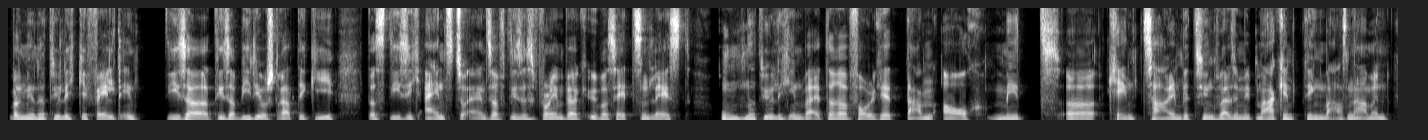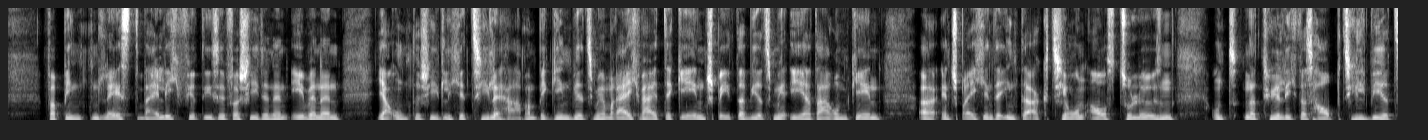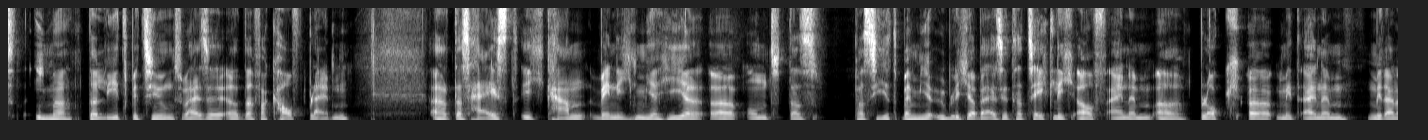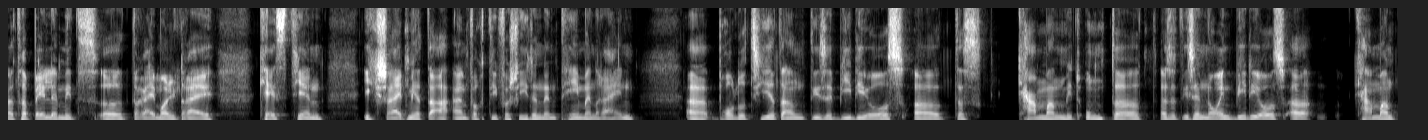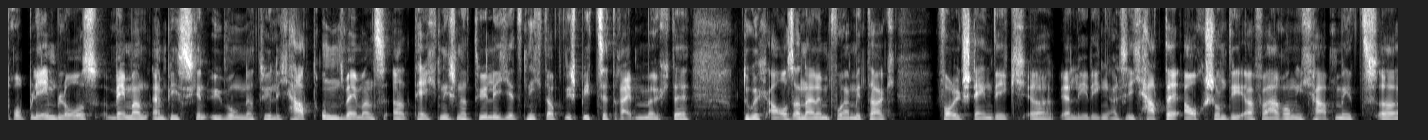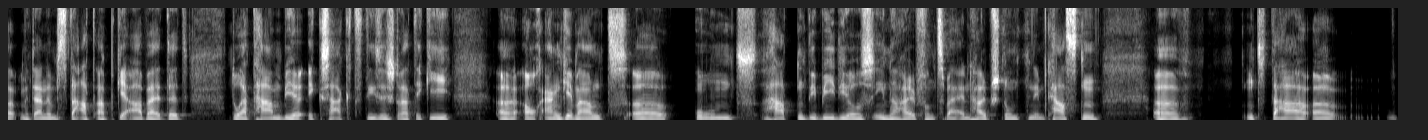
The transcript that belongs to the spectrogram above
weil mir natürlich gefällt, in dieser, dieser Videostrategie, dass die sich eins zu eins auf dieses Framework übersetzen lässt und natürlich in weiterer Folge dann auch mit äh, Kennzahlen beziehungsweise mit Marketingmaßnahmen verbinden lässt, weil ich für diese verschiedenen Ebenen ja unterschiedliche Ziele habe. Am Beginn wird es mir um Reichweite gehen, später wird es mir eher darum gehen, äh, entsprechende Interaktion auszulösen und natürlich das Hauptziel wird immer der Lead beziehungsweise äh, der Verkauf bleiben. Äh, das heißt, ich kann, wenn ich mir hier, äh, und das passiert bei mir üblicherweise tatsächlich auf einem äh, Blog äh, mit einem mit einer Tabelle mit äh, 3x3 Kästchen. Ich schreibe mir da einfach die verschiedenen Themen rein, äh, produziere dann diese Videos. Äh, das kann man mitunter, also diese neuen Videos äh, kann man problemlos, wenn man ein bisschen Übung natürlich hat und wenn man es äh, technisch natürlich jetzt nicht auf die Spitze treiben möchte, durchaus an einem Vormittag vollständig äh, erledigen. Also ich hatte auch schon die Erfahrung, ich habe mit, äh, mit einem Startup gearbeitet. Dort haben wir exakt diese Strategie äh, auch angewandt äh, und hatten die Videos innerhalb von zweieinhalb Stunden im Kasten. Äh, und da äh,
